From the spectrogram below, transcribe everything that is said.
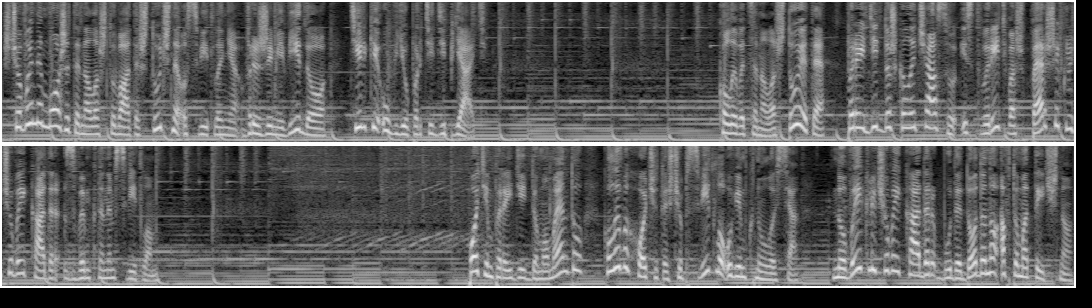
що ви не можете налаштувати штучне освітлення в режимі відео тільки у в'юпорті D5. Коли ви це налаштуєте, перейдіть до шкали часу і створіть ваш перший ключовий кадр з вимкненим світлом. Потім перейдіть до моменту, коли ви хочете, щоб світло увімкнулося. Новий ключовий кадр буде додано автоматично.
